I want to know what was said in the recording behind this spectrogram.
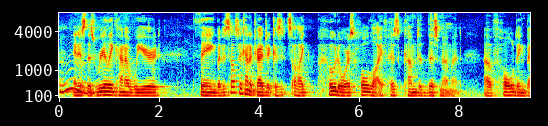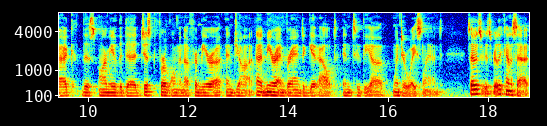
Mm. and it's this really kind of weird thing but it's also kind of tragic because it's like hodor's whole life has come to this moment of holding back this army of the dead just for long enough for meera and jon uh, meera and bran to get out into the uh, winter wasteland so it's, it's really kind of sad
